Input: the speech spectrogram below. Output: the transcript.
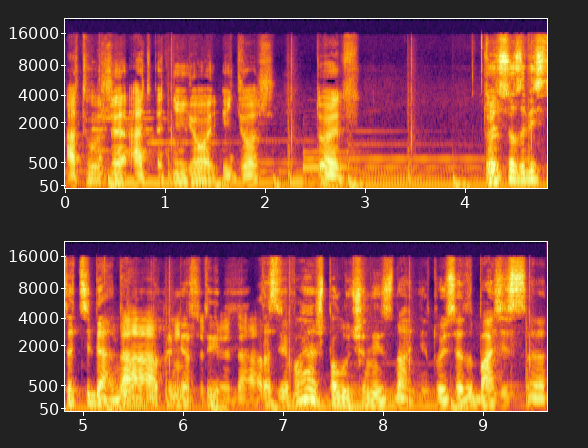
а ты уже от, от нее идешь. То есть, То есть все зависит от тебя. Да, да, например, принципе, ты да. развиваешь полученные знания, то есть этот базис э,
